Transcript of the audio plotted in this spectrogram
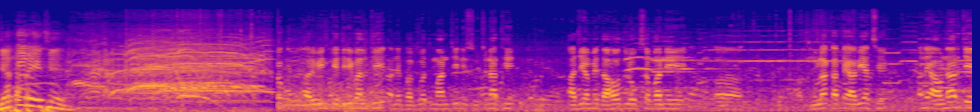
જતા રહે છે. અરવિંદ કેજરીવાલજી અને ભગવત માનજીની સૂચનાથી આજે અમે દાહોદ લોકસભાની મુલાકાતે આવ્યા છે અને આવનાર જે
